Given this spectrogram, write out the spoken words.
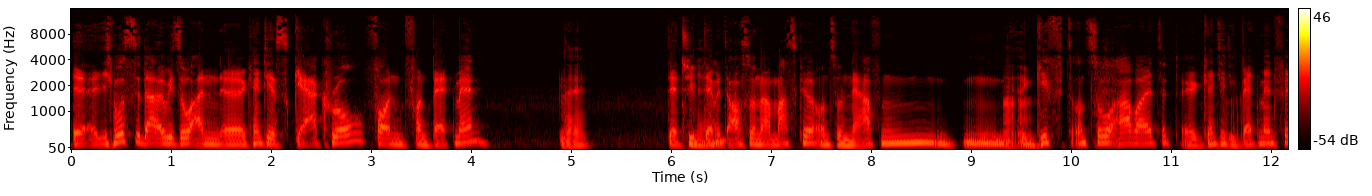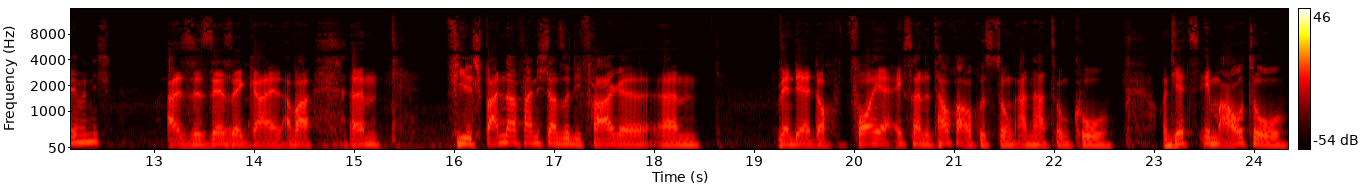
äh, ich musste da irgendwie so an, äh, kennt ihr Scarecrow von, von Batman? Nee. Der Typ, nee. der mit auch so einer Maske und so Nervengift und so arbeitet. Äh, kennt ihr die Batman-Filme nicht? Also sehr, sehr geil. Aber ähm, viel spannender fand ich dann so die Frage, ähm, wenn der doch vorher extra eine Taucherausrüstung anhatte und Co. Und jetzt im Auto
